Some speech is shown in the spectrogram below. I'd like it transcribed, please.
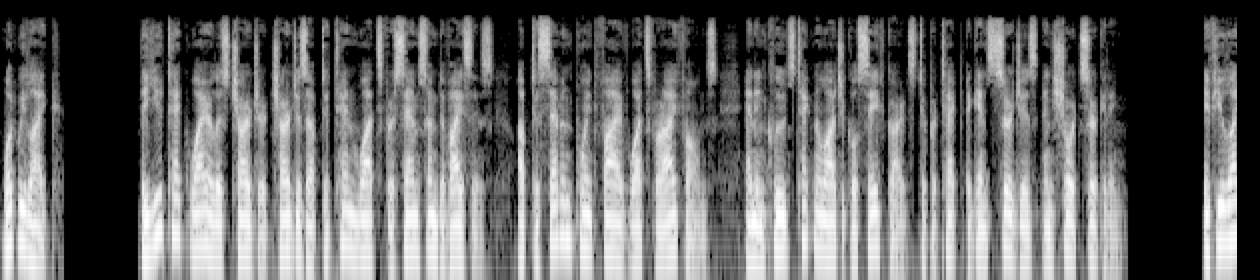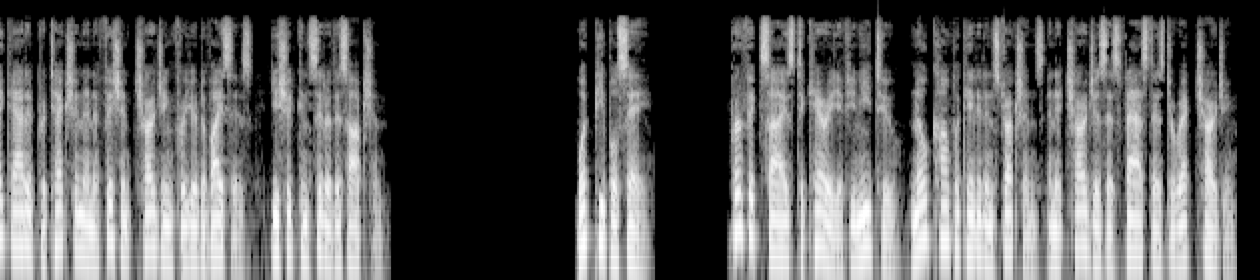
What we like. The Yootech wireless charger charges up to 10 watts for Samsung devices, up to 7.5 watts for iPhones, and includes technological safeguards to protect against surges and short-circuiting. If you like added protection and efficient charging for your devices, you should consider this option. What people say. Perfect size to carry if you need to, no complicated instructions and it charges as fast as direct charging.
